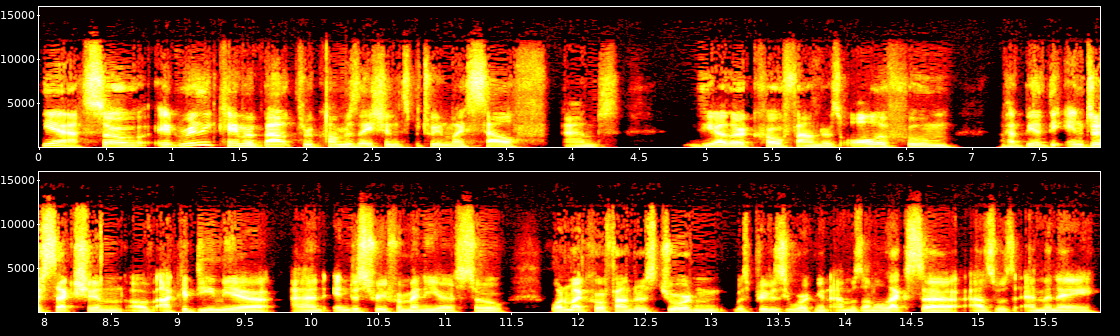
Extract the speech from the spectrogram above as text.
Yeah, so it really came about through conversations between myself and the other co founders, all of whom have been at the intersection of academia and industry for many years. So one of my co-founders, Jordan, was previously working at Amazon Alexa, as was Emine.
